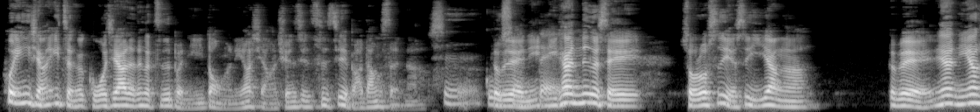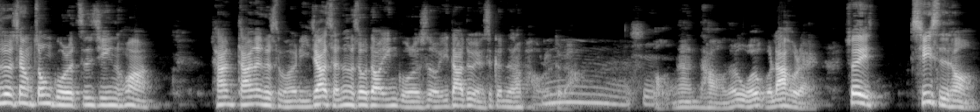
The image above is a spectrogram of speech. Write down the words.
会影响一整个国家的那个资本移动啊！你要想啊，全世界把他当神啊，是，对不对？你你看那个谁，索罗斯也是一样啊，对不对？你看你要说像中国的资金的话，他他那个什么李嘉诚那个时候到英国的时候，一大堆人是跟着他跑了，对吧？嗯是哦，那好，那我我拉回来，所以其实哈、哦，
